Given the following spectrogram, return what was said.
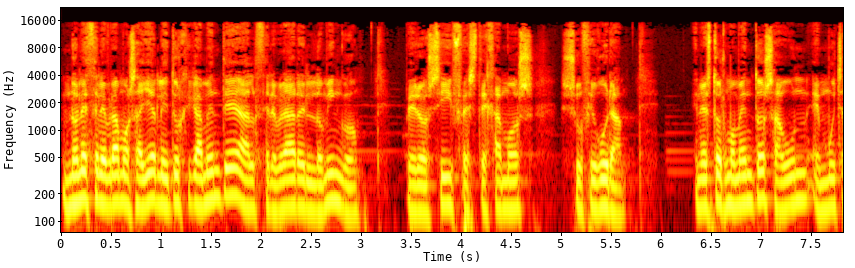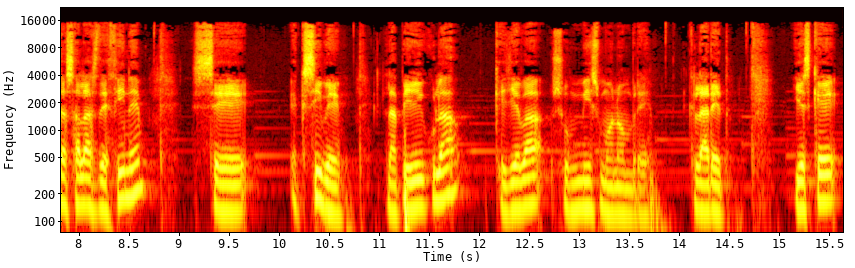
No le celebramos ayer litúrgicamente al celebrar el domingo, pero sí festejamos su figura. En estos momentos aún en muchas salas de cine se exhibe la película que lleva su mismo nombre, Claret. Y es que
